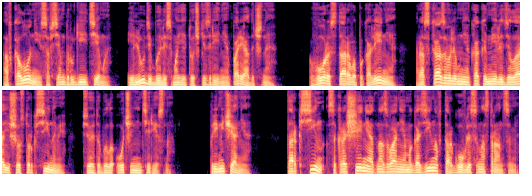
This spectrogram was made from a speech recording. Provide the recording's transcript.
А в колонии совсем другие темы, и люди были, с моей точки зрения, порядочные. Воры старого поколения рассказывали мне, как имели дела еще с турксинами. Все это было очень интересно. Примечание. Тарксин – сокращение от названия магазинов торговля с иностранцами.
